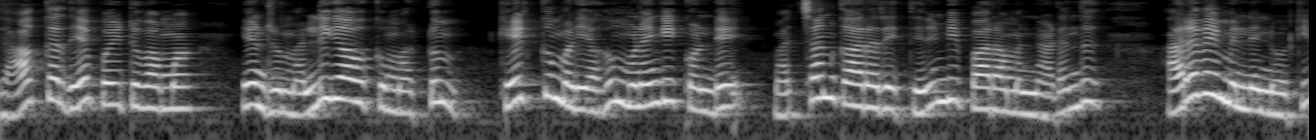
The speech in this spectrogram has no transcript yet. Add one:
ஜாக்கிரதையாக போயிட்டு வாமா என்று மல்லிகாவுக்கு மட்டும் கேட்கும்படியாக முணங்கிக் கொண்டே மச்சான்காரரை திரும்பி பாராமல் நடந்து அரவை மில்லை நோக்கி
